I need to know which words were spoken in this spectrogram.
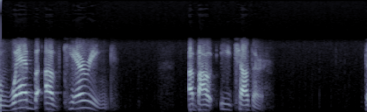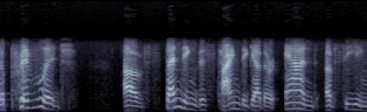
web of caring about each other. The privilege of spending this time together and of seeing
